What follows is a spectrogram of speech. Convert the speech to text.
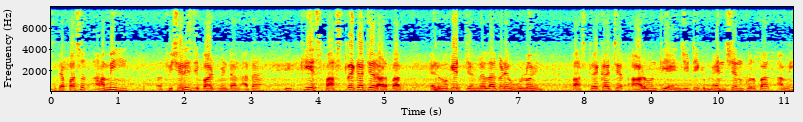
सो त्या पासून आमी फिशरीज डिपार्टमेंटान आतां ती केस फास्ट ट्रॅकाचेर हाडपाक एडवोकेट जनरला कडेन उलोवन फास्ट ट्रॅकाचेर हाडून ती एनजीटीक मेन्शन करपाक आमी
